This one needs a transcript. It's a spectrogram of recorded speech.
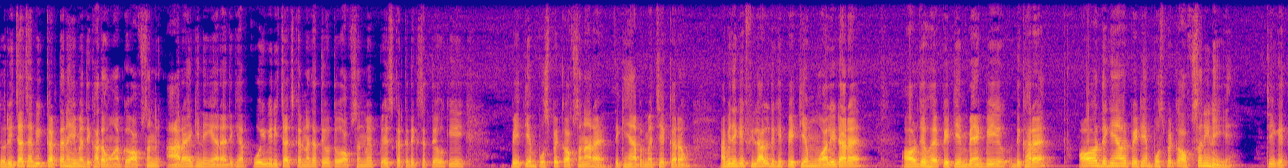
तो रिचार्ज अभी करते नहीं, मैं दिखाता हूँ। आपको ऑप्शन आ रहा है कि नहीं आ रहा है? देखिए, आप कोई भी रिचार्ज करना चाहते हो तो ऑप्शन में प्रेस करके देख सकते हो कि पेटीएम पोस्टपेड का ऑप्शन आ रहा है। देखिए, यहाँ पर मैं चेक कर रहा हूँ। अभी देखिए, फ़िलहाल देखिए पेटीएम वॉलेट आ रहा है। और जो है पेटीएम बैंक भी दिखा रहा है। और देखिए यहाँ पर पेटीएम पोस्टपेड का ऑप्शन ही नहीं है। ठीक है,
